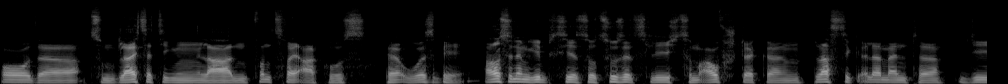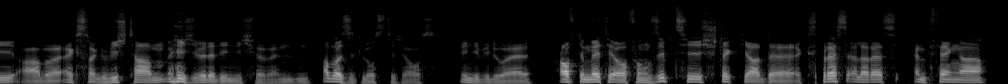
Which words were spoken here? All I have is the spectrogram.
oder zum gleichzeitigen Laden von zwei Akkus per USB. Außerdem gibt es hier so zusätzlich zum Aufstecken Plastikelemente, die aber extra Gewicht haben. Ich werde die nicht verwenden, aber sieht lustig aus, individuell. Auf dem Meteor 75 steckt ja der Express LRS Empfänger,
